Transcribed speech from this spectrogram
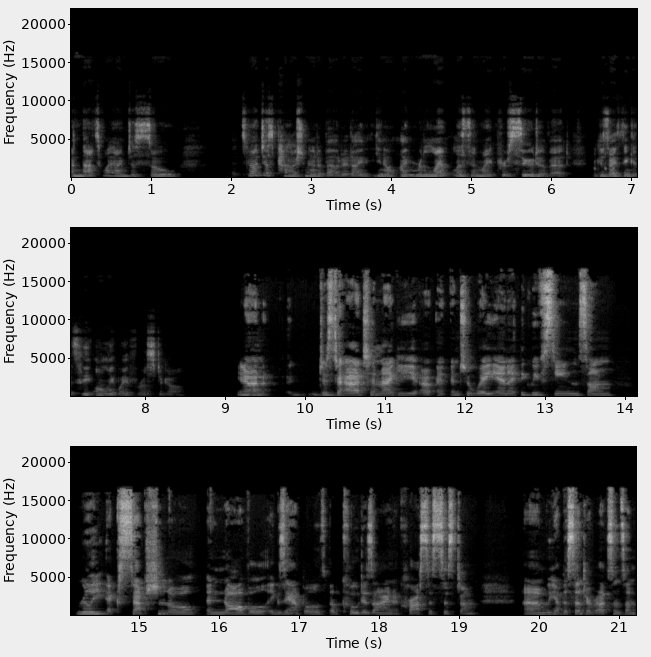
And that's why I'm just so it's not just passionate about it. I, you know, I'm relentless in my pursuit of it because I think it's the only way for us to go. You know, and just to add to Maggie uh, and to weigh in, I think we've seen some really exceptional and novel examples of co-design across the system. Um, we have the Center of Excellence on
